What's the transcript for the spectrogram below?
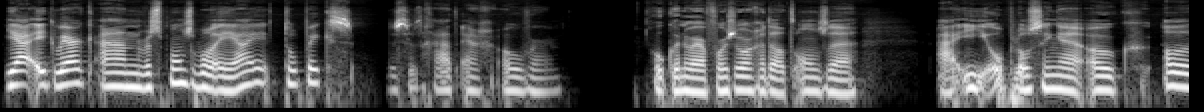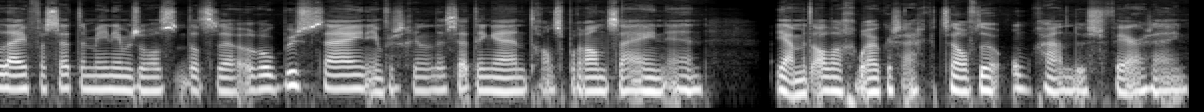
Ja, ik werk aan responsible AI topics. Dus het gaat erg over hoe kunnen we ervoor zorgen dat onze AI-oplossingen ook allerlei facetten meenemen, zoals dat ze robuust zijn in verschillende settingen en transparant zijn en ja, met alle gebruikers eigenlijk hetzelfde omgaan, dus fair zijn.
